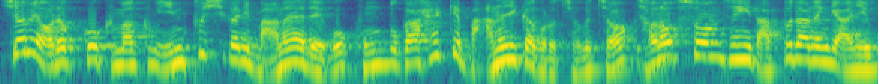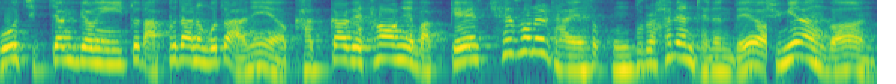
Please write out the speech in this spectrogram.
시험이 어렵고 그만큼 인풋 시간이 많아야 되고 공부가 할 게 많으니까 그렇죠. 그렇죠? 전업 수험생이 나쁘다는 게 아니고 직장 병행이 또 나쁘다는 것도 아니 에요. 각각의 상황에 맞게 최선을 다해서 공부를 하면 되는데요. 중요한 건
